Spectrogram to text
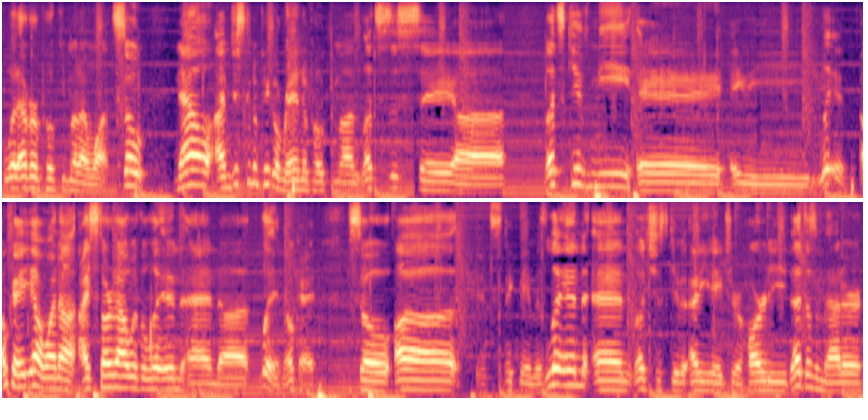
whatever Pokemon I want. So now I'm just going to pick a random Pokemon. Let's just say, uh, let's give me a, a Litten. Okay, yeah, why not? I started out with a Litten and, uh, Litten, okay. So, uh, its nickname is Litten, and let's just give it any nature, Hardy, that doesn't matter.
